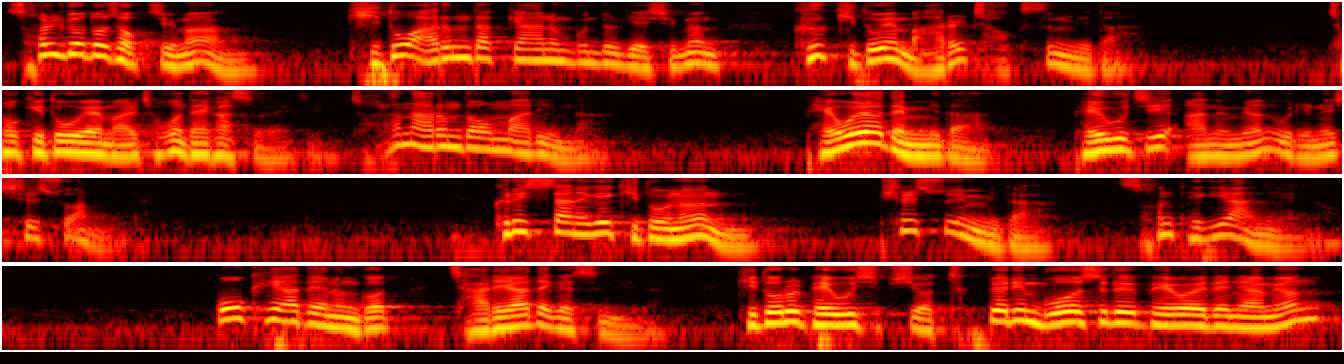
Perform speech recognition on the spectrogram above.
설교도 적지만 기도 아름답게 하는 분들 계시면 그 기도의 말을 적습니다. 저 기도의 말 저거 내가 써야지. 저런 아름다운 말이 있나. 배워야 됩니다. 배우지 않으면 우리는 실수합니다. 크리스찬에게 기도는 필수입니다. 선택이 아니에요. 꼭 해야 되는 것 잘해야 되겠습니다. 기도를 배우십시오. 특별히 무엇을 배워야 되냐면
